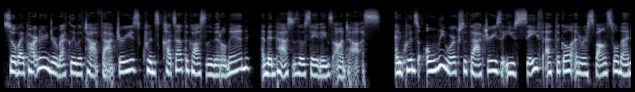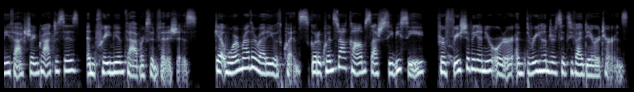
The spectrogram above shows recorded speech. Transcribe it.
So by partnering directly with top factories, Quince cuts out the cost of the middleman and then passes those savings on to us. And Quince only works with factories that use safe, ethical, and responsible manufacturing practices and premium fabrics and finishes. Get warm weather ready with Quince. Go to quince.com slash CBC for free shipping on your order and 365 day returns.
